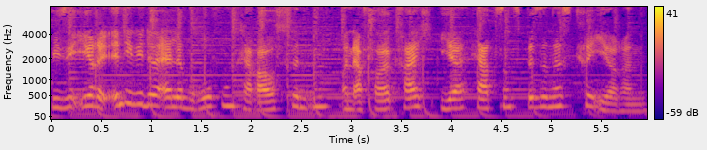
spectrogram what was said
wie sie ihre individuelle Berufung herausfinden und erfolgreich ihr Herzensbusiness kreieren.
